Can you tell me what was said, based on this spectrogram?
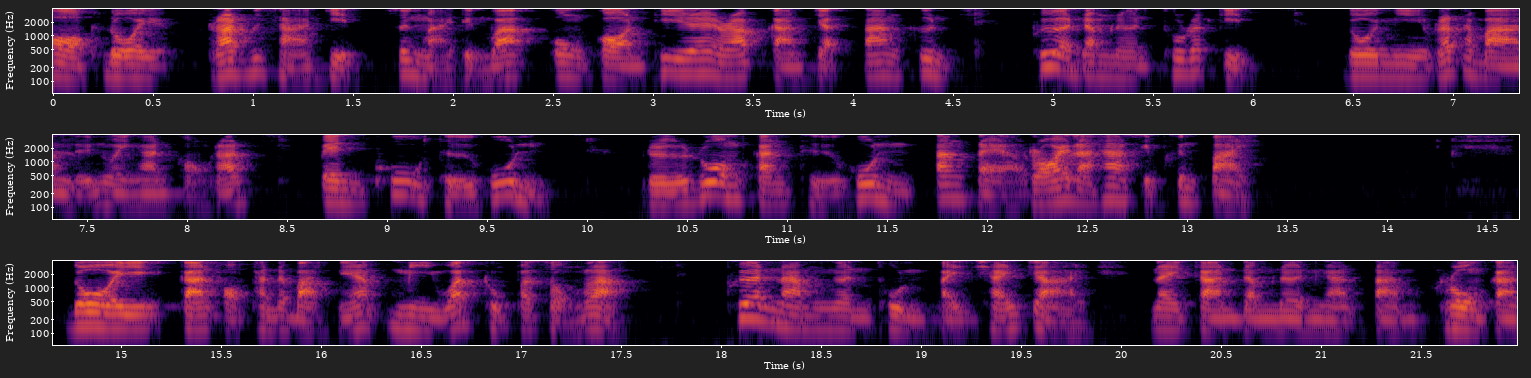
ออกโดยรัฐวิสาหกิจ ซึ่งหมายถึงว่าองค์กรที่ได้รับการจัดตั้งขึ้น เพื่อดำเนินธุรกิจ โดยมีรัฐบาลหรือหน่วยงานของรัฐ เป็นผู้ถือหุ้น หรือร่วมกันถือหุ้นตั้งแต่ร้อยละ 50 ขึ้นไป โดยการออกพันธบัตรนี้มีวัตถุประสงค์หลัก เพื่อนำเงินทุนไปใช้จ่ายในการดำเนินงานตามโครงการ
